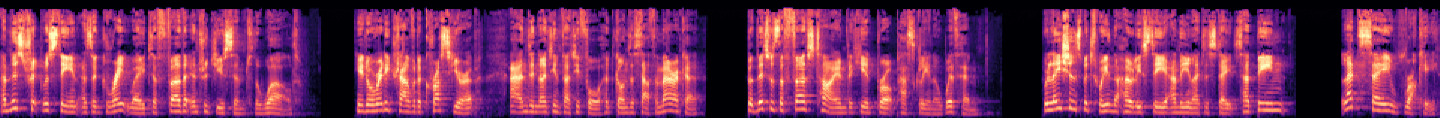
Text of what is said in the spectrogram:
and this trip was seen as a great way to further introduce him to the world. He had already travelled across Europe and in 1934 had gone to South America, but this was the first time that he had brought Pascalina with him. Relations between the Holy See and the United States had been, let's say, rocky.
